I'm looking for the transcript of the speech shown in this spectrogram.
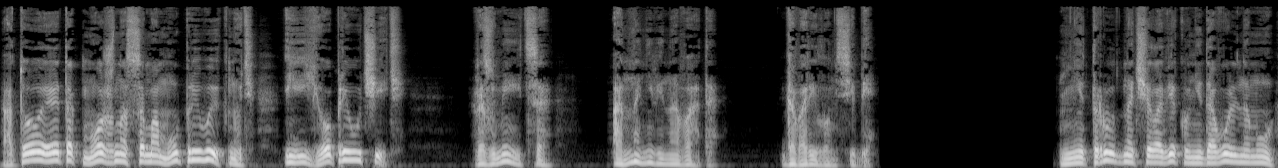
а то этак можно самому привыкнуть и ее приучить. Разумеется, она не виновата, — говорил он себе. Нетрудно человеку недовольному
